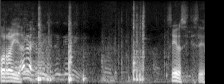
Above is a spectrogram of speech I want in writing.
حرية سير سيدي سير.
